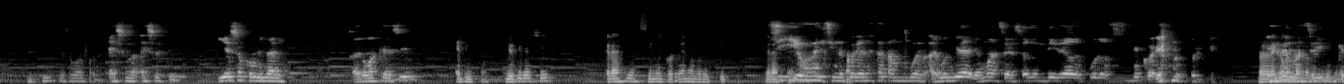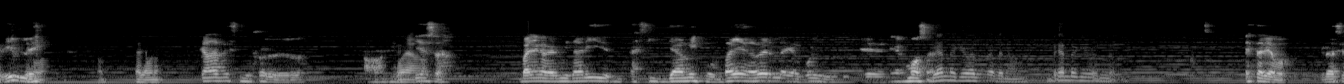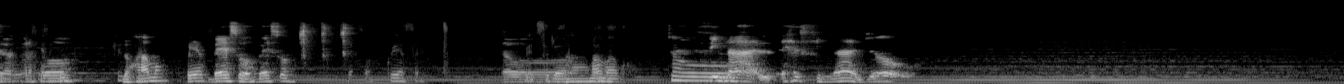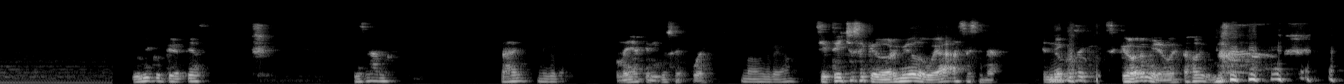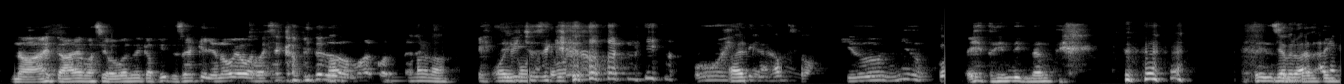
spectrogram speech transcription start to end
Y eso va a. Eso, eso es. Y eso con Minari. ¿Algo más que decir? Épico. Yo quiero decir, gracias cine coreano por el chiste. Gracias. Sí, oh, el cine coreano está tan bueno. Algún día deberíamos hacer solo un video de puro cine coreano porque Pero es demasiado increíble. No, cada vez mejor, de verdad. Ah, bueno. Vayan a ver Minari así ya mismo. Vayan a verla y apoyen. Es hermosa. Veanla que vale la pena. Veanla que vale la pena. Estaríamos. Gracias por Gracias. todo. Los amo. Cuídense. Besos, besos. Eso, Cuídense. Chao. Cuídense, los amamos. Final, es el final, yo. Lo único que. ¿Piensas algo? Ay, Nicolás. no me digas que Nico se fue. No, no creo. Si este dicho se quedó dormido, lo voy a asesinar. El Nico se, se quedó dormido, me no, estaba demasiado bueno el capítulo. ¿Sabes que Yo no voy a borrar ese capítulo, No. lo vamos a cortar. No, no, no. Este Oye, bicho ¿cómo se quedó dormido. Uy, A ver, quedó dormido. Esto es indignante. Es Ya, pero habla-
